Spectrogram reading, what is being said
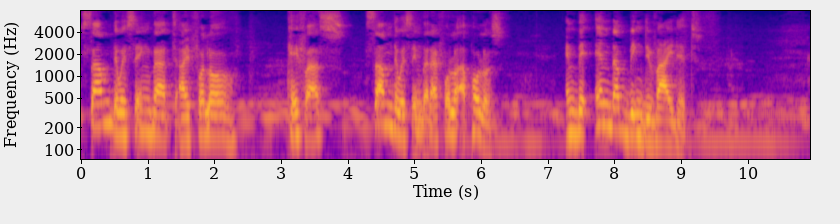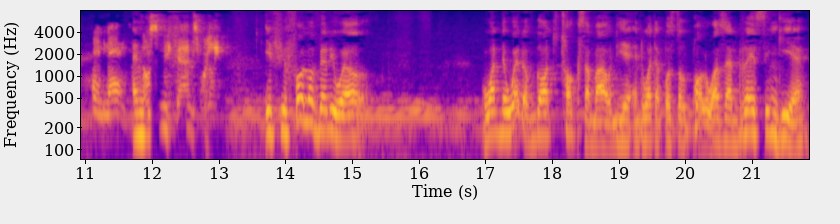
some they were saying that I follow Cephas, some they were saying that I follow Apollos, and they end up being divided. Amen. And Those speak ads really if you follow very well what the word of God talks about here and what Apostle Paul was addressing here,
